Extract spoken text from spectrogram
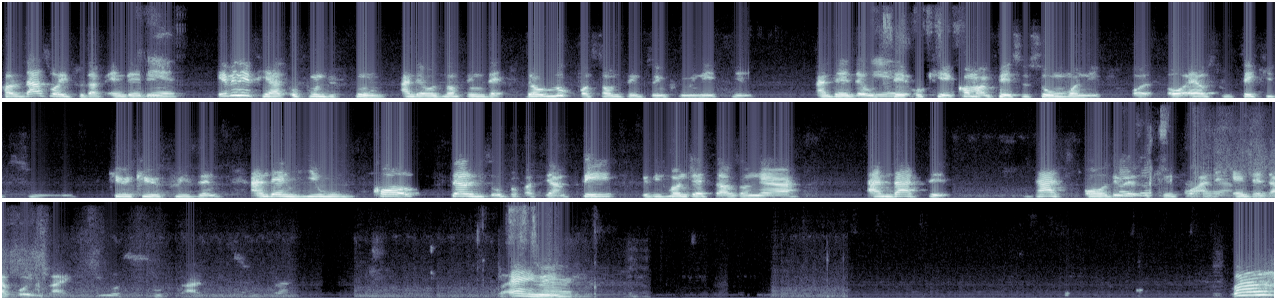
Because that's what it would have ended in. yes, Even if he had opened the phone and there was nothing there, they'll look for something to incriminate him, and then they'll say, "Okay, come and pay you some money, or, or else we'll take you to Kirikiri prison." And then he will call, sell his own property, and pay maybe hundred thousand naira, and that's it. That's all they were looking for, and it ended that boy's life. It was so sad. So sad. But anyway, time. Well,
